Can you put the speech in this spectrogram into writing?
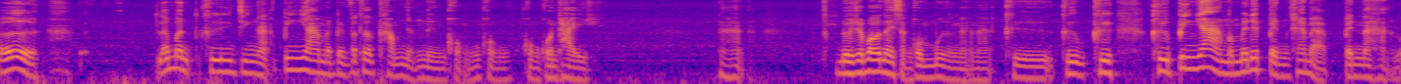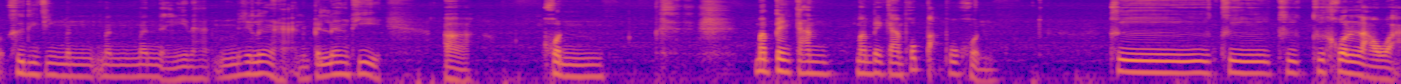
เออ แล้วมันคือจริงๆอะปิ้งย่างมันเป็นวัฒนธรรมอย่างหนึ่งของของของคนไทยนะฮะ โดยเฉพาะในสังคมเมืองอะนะคือคือคือคือปิ้งย่างมันไม่ได้เป็นแค่แบบเป็นอาหารคือจริง ๆ มันมันมันอย่างนี้นะฮะมันไม่ใช่เรื่องอาหารมันเป็นเรื่องที่เอ่อคน มันเป็นการมันเป็นการพบปะผู้คน คือคือคือคือคนเราอะ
